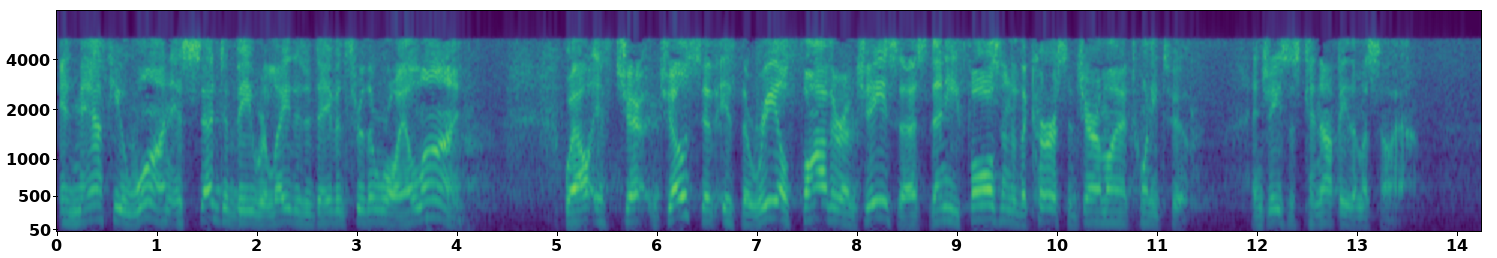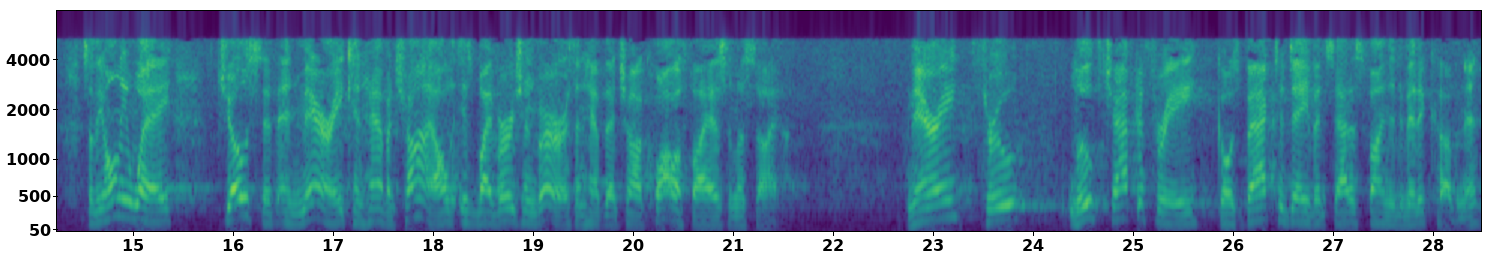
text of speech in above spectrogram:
in Matthew 1 is said to be related to David through the royal line. Well, if Je- Joseph is the real father of Jesus, then he falls under the curse of Jeremiah 22. And Jesus cannot be the Messiah. So the only way Joseph and Mary can have a child is by virgin birth and have that child qualify as the Messiah. Mary, through Luke chapter 3 goes back to David satisfying the Davidic covenant.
